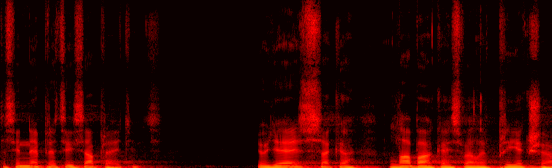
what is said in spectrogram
tas ir neprecīzs aprēķins. Jo Jēzus saka, labākais vēl ir priekšā.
